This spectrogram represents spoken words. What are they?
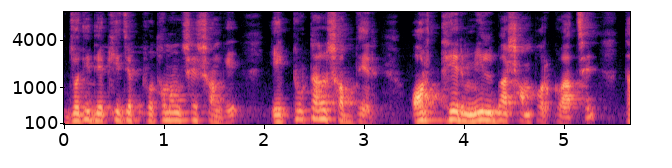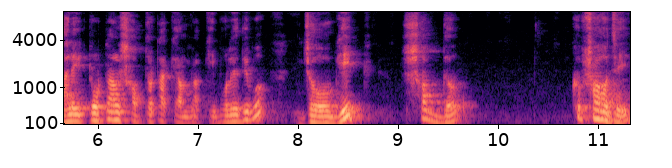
যদি দেখি যে প্রথম অংশের সঙ্গে এই টোটাল শব্দের অর্থের মিল বা সম্পর্ক আছে, তাহলে এই টোটাল শব্দটাকে আমরা কি বলে দেব? যৌগিক শব্দ। খুব সহজেই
